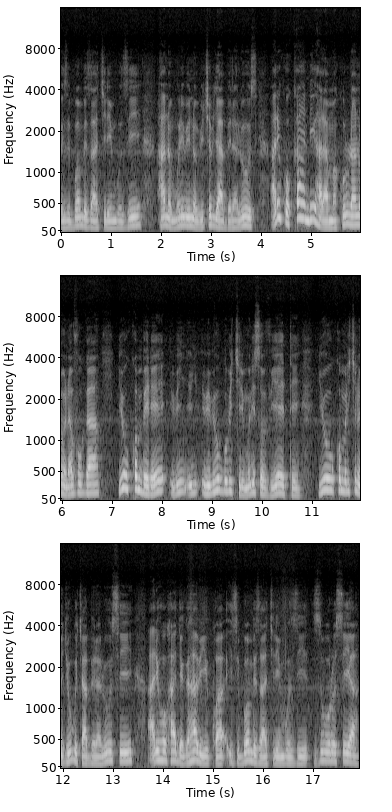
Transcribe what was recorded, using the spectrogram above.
izi bombe za kirimbuzi hano muri bino bice bya Belarus. Ariko kandi hari amakuru nanone avuga yuko mbere ibi bihugu bikiri muri Soviete yuko muri kino gihugu cya Belarusi ariho hajyaga habikwa izi bombe za kirimbuzi z'Uburusiya.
